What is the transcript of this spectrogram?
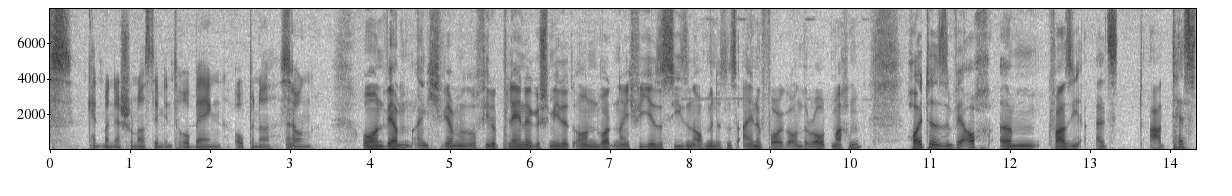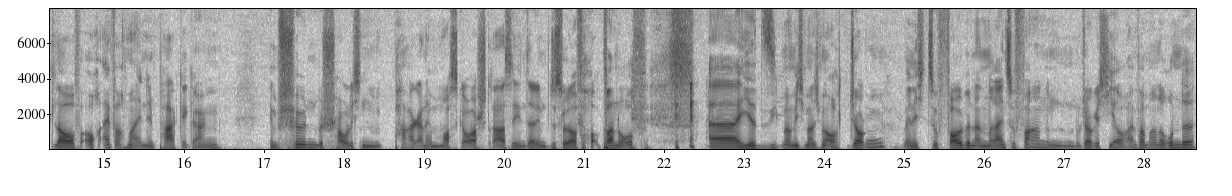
Das kennt man ja schon aus dem Intro Bang Opener Song. Und wir haben eigentlich, wir haben so viele Pläne geschmiedet und wollten eigentlich für jede Season auch mindestens eine Folge on the road machen. Heute sind wir auch ähm, quasi als Art Testlauf auch einfach mal in den Park gegangen. Im schönen, beschaulichen Park an der Moskauer Straße hinter dem Düsseldorf Hauptbahnhof. äh, hier sieht man mich manchmal auch joggen. Wenn ich zu faul bin, an reinzufahren, dann jogge ich hier auch einfach mal eine Runde.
